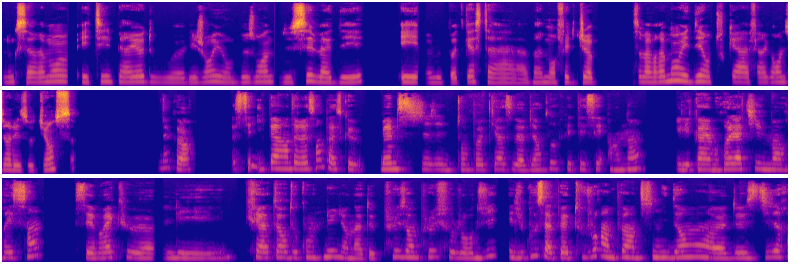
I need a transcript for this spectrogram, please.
Donc ça a vraiment été une période où les gens ont besoin de s'évader et le podcast a vraiment fait le job. Ça m'a vraiment aidé en tout cas à faire grandir les audiences. D'accord. C'est hyper intéressant parce que même si ton podcast va bientôt fêter ses un an, il est quand même relativement récent. C'est vrai que les créateurs de contenu, il y en a de plus en plus aujourd'hui. Et du coup, ça peut être toujours un peu intimidant de se dire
